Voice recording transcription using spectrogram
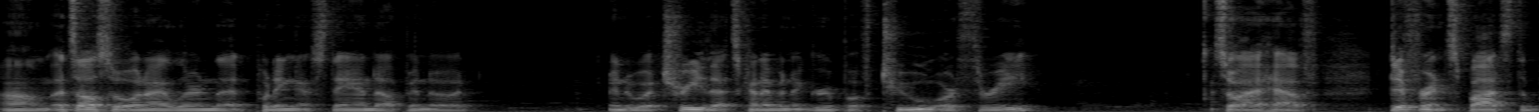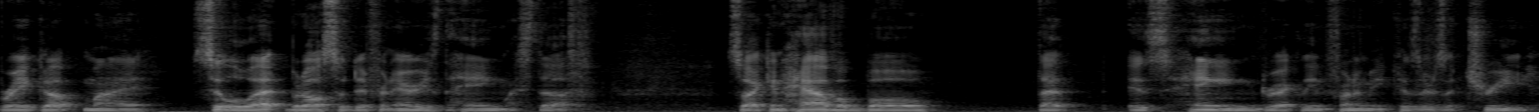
Um, that's also when I learned that putting a stand up into a into a tree that's kind of in a group of two or three. So I have different spots to break up my silhouette, but also different areas to hang my stuff. So I can have a bow that is hanging directly in front of me because there's a tree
